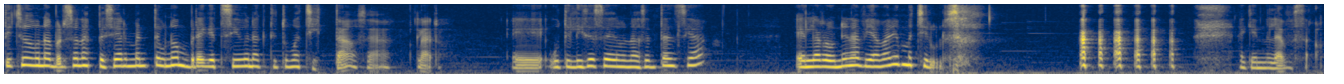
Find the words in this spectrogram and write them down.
dicho de una persona, especialmente un hombre que exhibe una actitud machista, o sea, claro, eh, utilícese en una sentencia. En la reunión había varios machirulos. A quien no le ha pasado.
